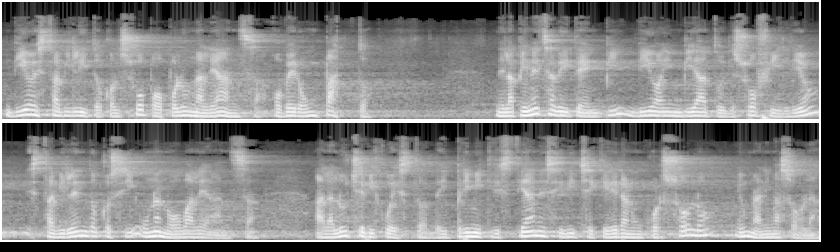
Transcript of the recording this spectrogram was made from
Dio ha stabilito col suo popolo un'alleanza, ovvero un patto nella pienezza dei tempi Dio ha inviato il suo figlio, stabilendo così una nuova alleanza. Alla luce di questo, dei primi cristiani si dice che erano un cuor solo e un'anima sola.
